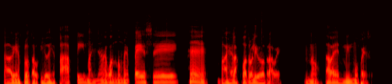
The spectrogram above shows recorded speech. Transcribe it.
Estaba bien explotado. Y yo dije, papi, mañana cuando me pese, je, bajé las cuatro libras otra vez. No, estaba en el mismo peso.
